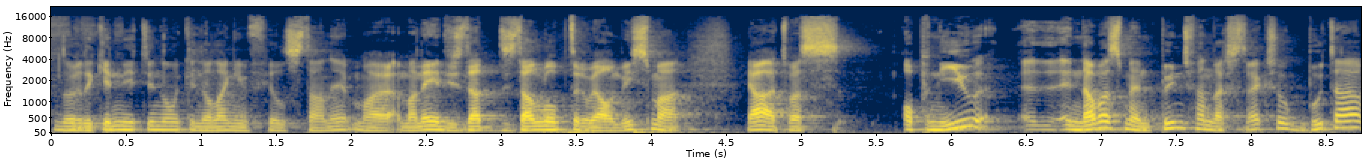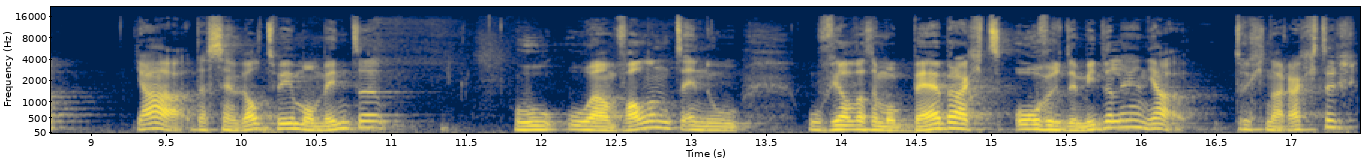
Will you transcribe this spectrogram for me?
door de Kennedy-tunnel kun je lang in veel staan. Hè. Maar, maar nee, dus dat, dus dat loopt er wel mis. Maar ja, het was opnieuw, eh, en dat was mijn punt van daar straks ook, Boeta. Ja, dat zijn wel twee momenten, hoe, hoe aanvallend en hoe, hoeveel dat hem ook bijbracht over de middenlijn. Ja, terug naar achter,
